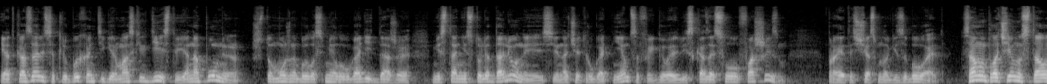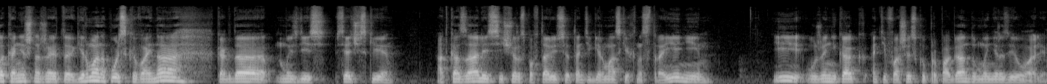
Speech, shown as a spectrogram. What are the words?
и отказались от любых антигерманских действий. Я напомню, что можно было смело угодить даже места не столь отдаленные, если начать ругать немцев и говорили сказать слово «фашизм». Про это сейчас многие забывают. Самым плачевным стало, конечно же, это германо-польская война, когда мы здесь всячески отказались, еще раз повторюсь, от антигерманских настроений и уже никак антифашистскую пропаганду мы не развивали.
